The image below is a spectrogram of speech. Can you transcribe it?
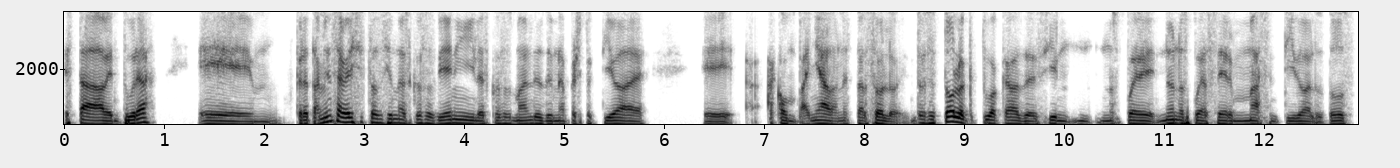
esta aventura, eh, pero también saber si estás haciendo las cosas bien y las cosas mal desde una perspectiva eh, acompañado, no estar solo. Entonces, todo lo que tú acabas de decir nos puede, no nos puede hacer más sentido a los dos.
